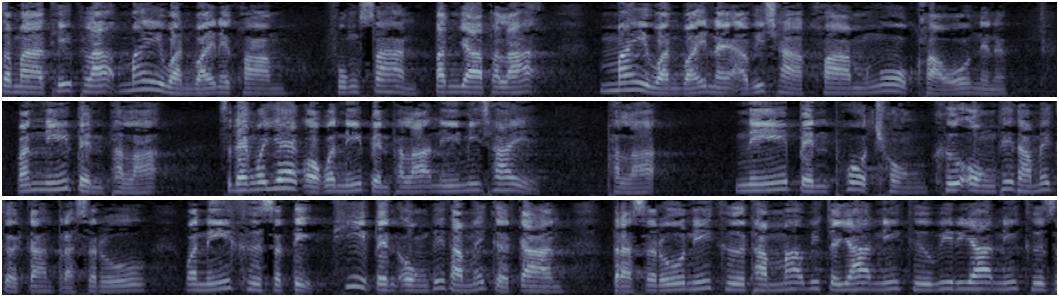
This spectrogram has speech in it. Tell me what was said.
สมาธิพละไม่หวั่นไหวในความฟุ้งซ่าน ปัญญาพละไม่หวั่นไหวในอวิชชาความโง่เขลาเนี่ยนะวันนี้เป็นพละ แสดงว่าแยกออกว่านี้เป็นพละนี้ไม่ใช่พละ นี้เป็นโพชฌงคือองค์ที่ทำให้เกิดการตรัสรู้ วันนี้คือสติที่เป็นองค์ที่ทำให้เกิดการ ตรัสรู้นี้คือธรรมวิจยะนี้คือวิริยะนี้คือส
